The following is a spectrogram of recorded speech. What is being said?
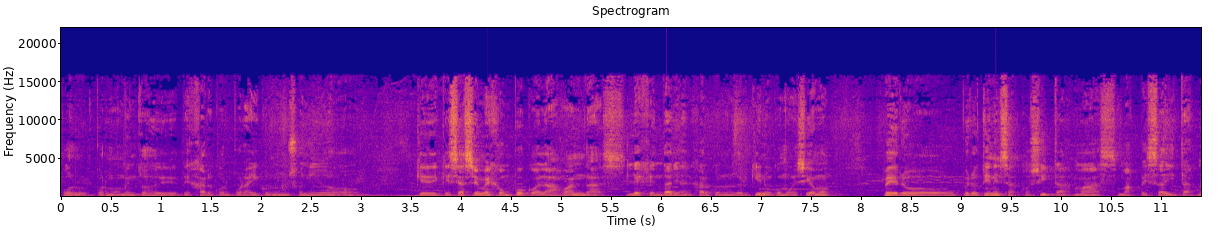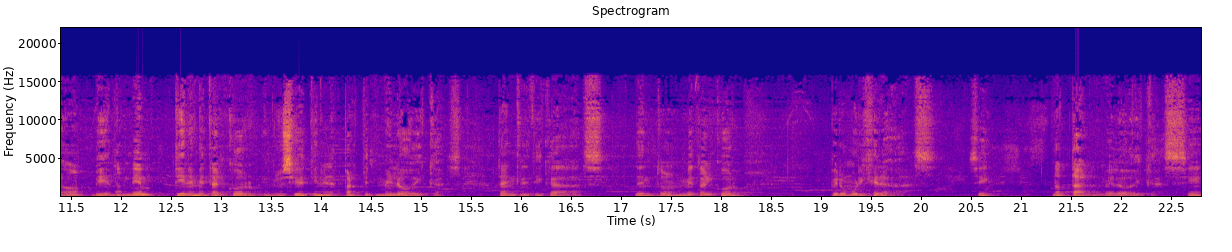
por, por momentos de, de hardcore por ahí con un sonido que, que se asemeja un poco a las bandas legendarias del hardcore neoyorquino, como decíamos, pero, pero tiene esas cositas más, más pesaditas, ¿no? Bien. También. Tiene metalcore, inclusive tiene las partes melódicas, tan criticadas dentro del metalcore, pero morigeradas, ¿sí? No tan melódicas, ¿sí?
